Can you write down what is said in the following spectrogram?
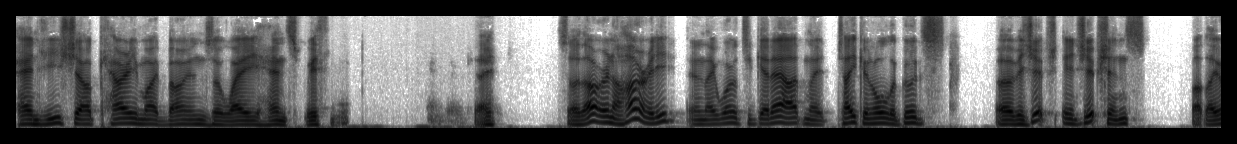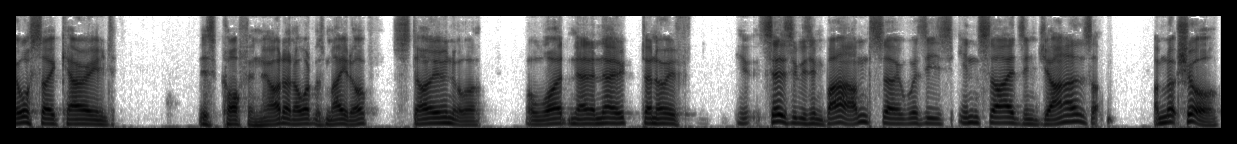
and ye shall carry my bones away hence with you. Okay. So they were in a hurry and they wanted to get out and they'd taken all the goods of Egypt- Egyptians, but they also carried this coffin. Now, I don't know what it was made of, stone or, or what. No, no, don't know if it says he was embalmed. So was his insides in jars? I'm not sure.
